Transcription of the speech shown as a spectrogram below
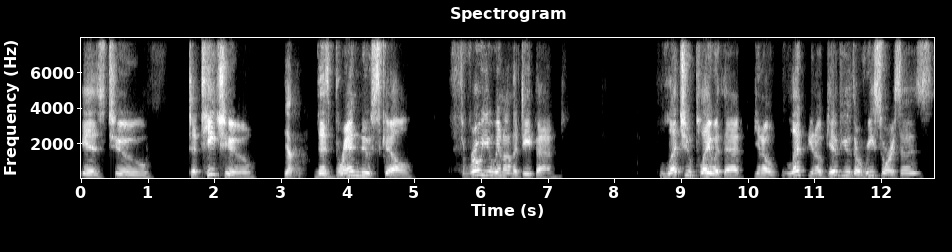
is to to teach you yep. this brand new skill, throw you in on the deep end, let you play with it, you know, let you know, give you the resources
